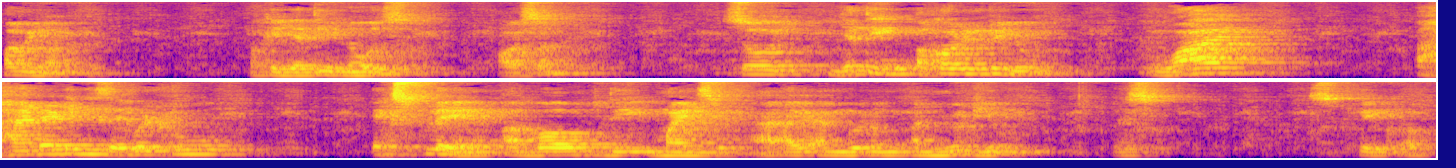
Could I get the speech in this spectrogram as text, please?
How many of you? Okay, Yati knows. Awesome. So Yati, according to you, why handwriting is able to explain about the mindset? I, am going to unmute you. Just speak up.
